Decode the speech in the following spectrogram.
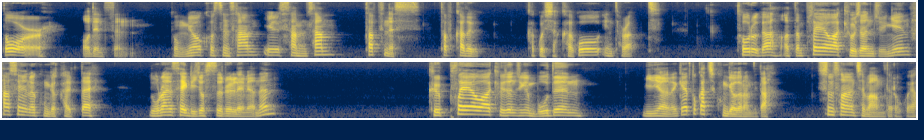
Thor 오딘슨 동료 코스는 3 1 3 3 toughness 터프 카드 갖고 시작하고 interrupt 토르가 어떤 플레이어와 교전 중인 하수인을 공격할 때 노란색 리조스를 내면은 그 플레이어와 교전 중인 모든 미니언에게 똑같이 공격을 합니다. 순서는 제 마음대로고요.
